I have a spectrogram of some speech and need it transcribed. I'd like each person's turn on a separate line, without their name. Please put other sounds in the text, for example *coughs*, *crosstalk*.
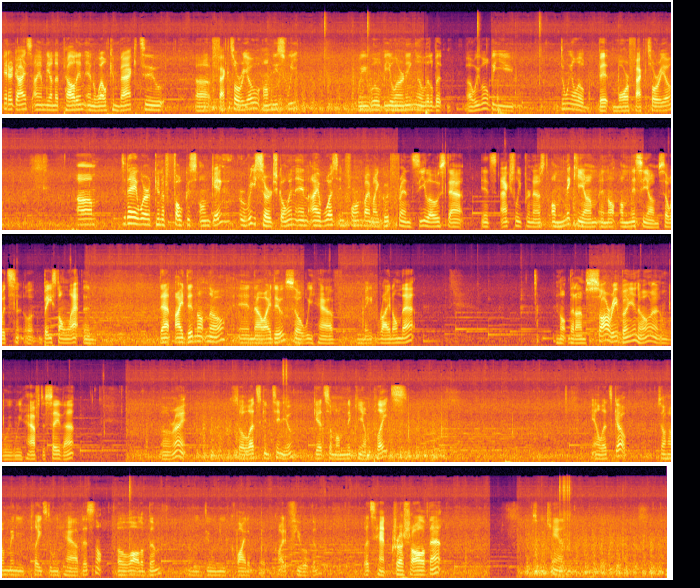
Hey there guys, I am the Undead Paladin and welcome back to uh, Factorio OmniSuite. We will be learning a little bit, uh, we will be doing a little bit more Factorio. Um, today we're gonna focus on getting research going and I was informed by my good friend Zelos that it's actually pronounced Omnicium and not Omnisium, so it's uh, based on Latin. That I did not know, and now I do, so we have made right on that. Not that I'm sorry, but you know, uh, we, we have to say that. Alright, so let's continue. Get some Omnicium plates. Yeah, let's go. So how many plates do we have? That's not a lot of them. We do need quite a quite a few of them. Let's hand crush all of that. So we can.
